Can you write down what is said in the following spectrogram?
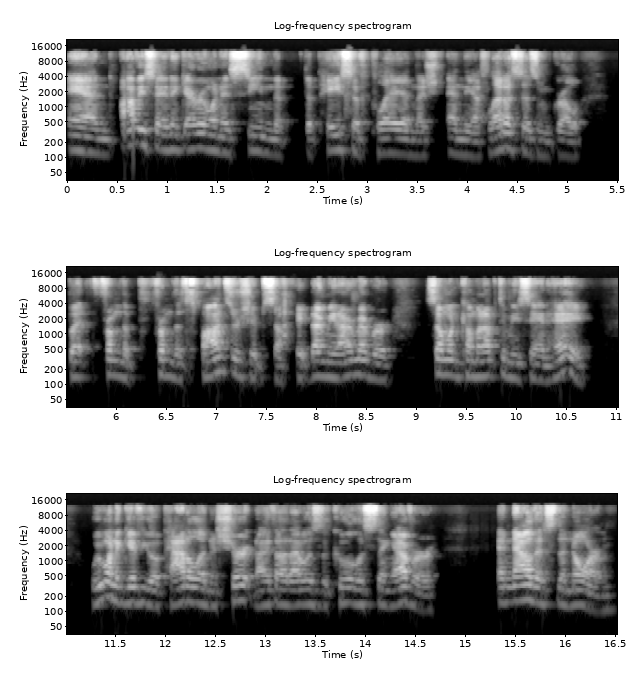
And obviously, I think everyone has seen the the pace of play and the and the athleticism grow. But from the from the sponsorship side, I mean, I remember someone coming up to me saying, "Hey, we want to give you a paddle and a shirt," and I thought that was the coolest thing ever. And now that's the norm,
